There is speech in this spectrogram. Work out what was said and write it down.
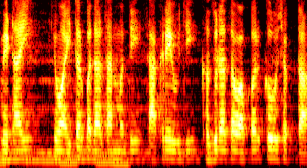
मिठाई किंवा इतर पदार्थांमध्ये साखरेऐवजी खजुराचा वापर करू शकता.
